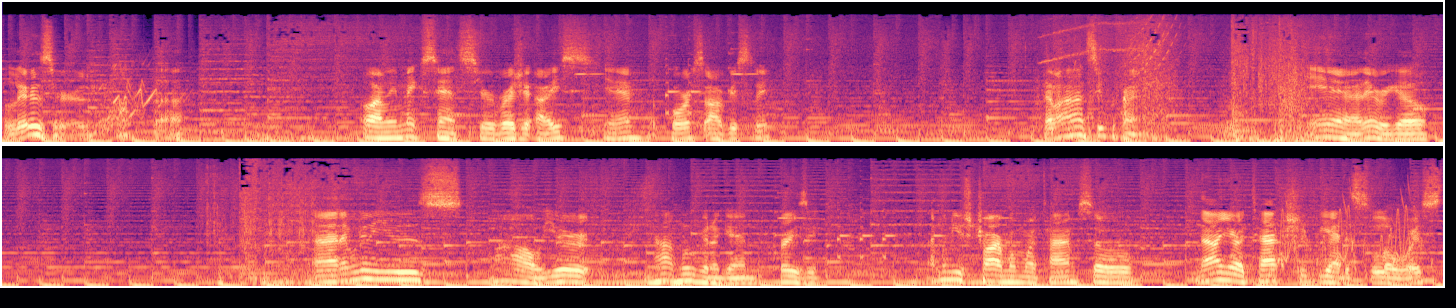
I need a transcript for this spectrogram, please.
Blizzard? Oh, I mean, it makes sense. You're Regi Ice. Yeah, of course, obviously. Come on, Super Fang. Yeah, there we go. And I'm gonna use... Wow, you're not moving again. Crazy. I'm gonna use Charm one more time, so now your attack should be at its lowest.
